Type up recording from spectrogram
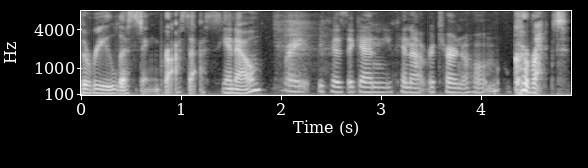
the relisting process, you know? Right, because again, you cannot return a home. Correct.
